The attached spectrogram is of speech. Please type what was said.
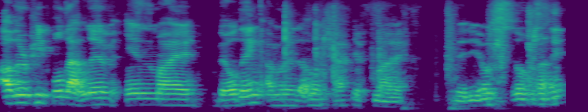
Other people that live in my building, I'm gonna double check if my video's still running.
